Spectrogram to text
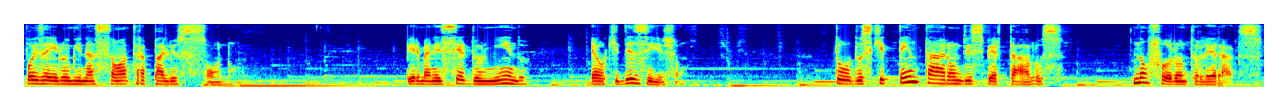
pois a iluminação atrapalha o sono. Permanecer dormindo é o que desejam. Todos que tentaram despertá-los não foram tolerados.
